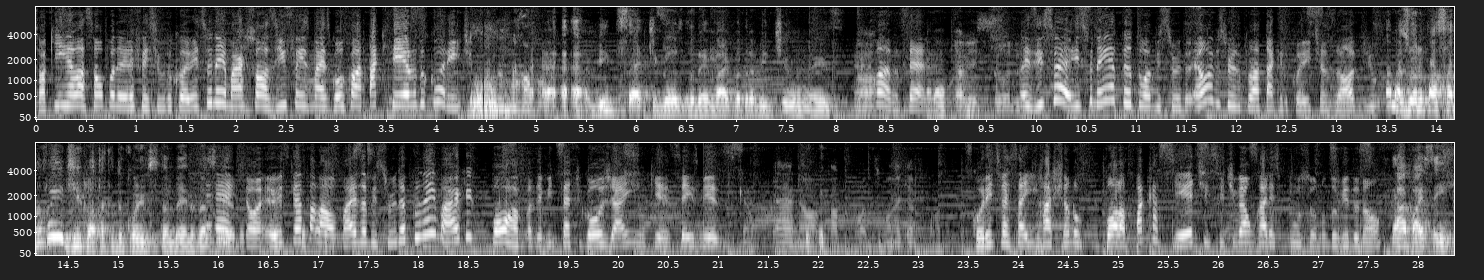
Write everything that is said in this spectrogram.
Só que em relação ao poder defensivo do Corinthians, o Neymar sozinho fez mais gol que o ataque inteiro do Corinthians. 27 gols do Neymar contra 21, é isso? Ó. Mano, sério. Que absurdo. Mas isso, é, isso nem é tanto um absurdo. É um absurdo pro ataque do Corinthians, óbvio. Ah, mas o ano passado foi ridículo o ataque do Corinthians também no É, brasileiro. então, eu isso que eu ia falar. O mais absurdo é pro Neymar, que, porra, fazer 27 gols já em o quê? Seis meses, cara. É, não, tá foda, esse moleque é foda. Corinthians vai sair rachando bola pra cacete. Se tiver um cara expulso, eu não duvido, não. Ah, vai sim.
